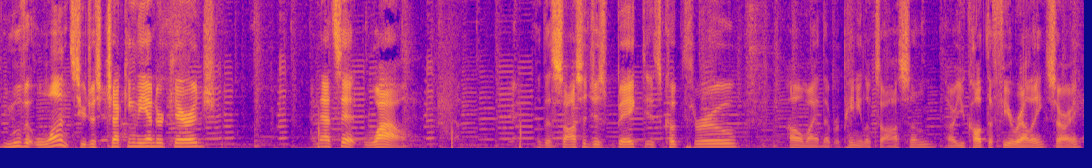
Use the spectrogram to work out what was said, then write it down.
move it once. You're just checking the undercarriage, and that's it. Wow. The sausage is baked. It's cooked through. Oh my, the rapini looks awesome. Or you call it the fiorelli. Sorry.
